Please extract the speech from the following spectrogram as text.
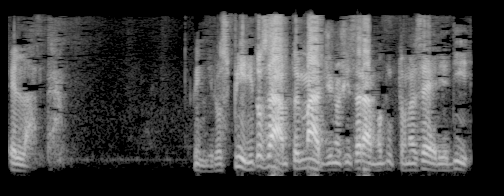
e l'altra. Quindi lo Spirito Santo, immagino ci saranno tutta una serie di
